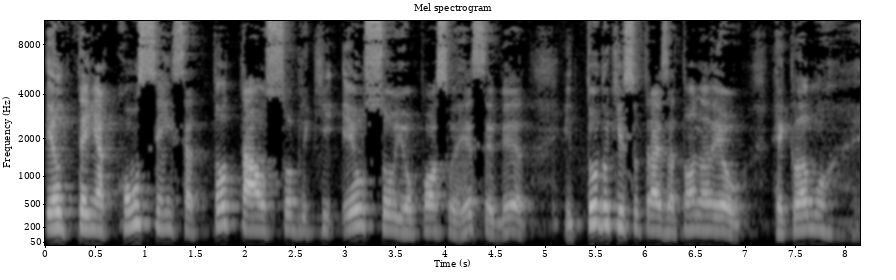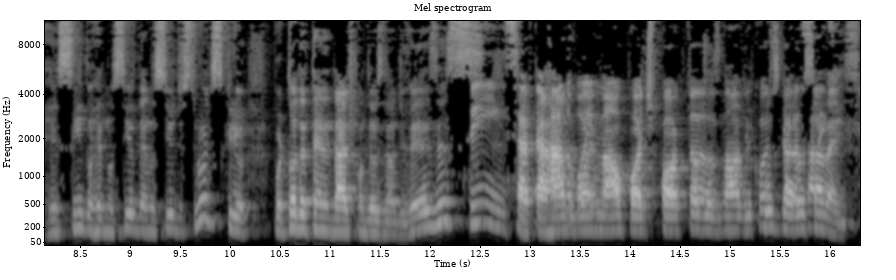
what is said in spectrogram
eu tenha consciência total sobre que eu sou e eu posso receber, e tudo que isso traz à tona, eu reclamo, rescindo, renuncio, denuncio, destruo, descrio por toda a eternidade com Deus não de vezes. Sim, certo, errado, bom e mal, pode, pode, todos os nove, cursos, garotos.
